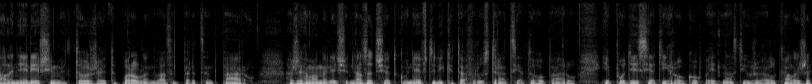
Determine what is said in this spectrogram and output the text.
ale neriešime to, že je to problém 20% párov a že ho máme riešiť na začiatku, nie vtedy, keď tá frustrácia toho páru je po 10 rokoch, 15 už veľká, ale že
